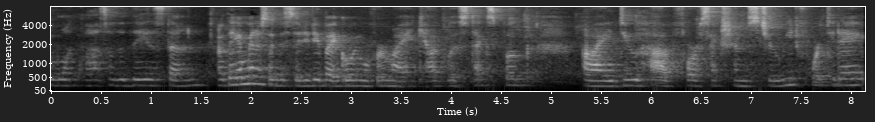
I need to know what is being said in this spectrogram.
The one class of the day is done. I think I'm gonna start the study day by going over my calculus textbook. I do have four sections to read for today.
